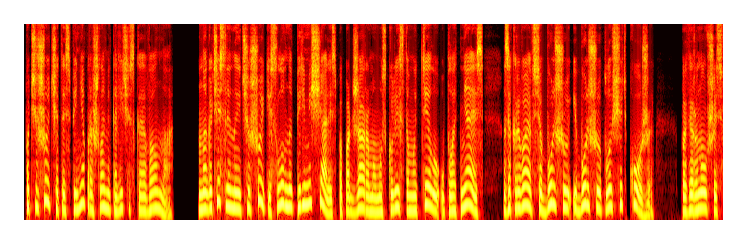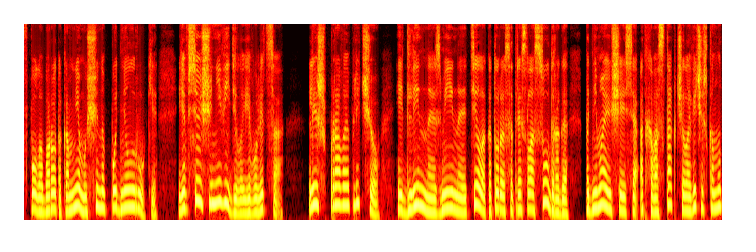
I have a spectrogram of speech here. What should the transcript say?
По чешуйчатой спине прошла металлическая волна. Многочисленные чешуйки словно перемещались по поджарому мускулистому телу, уплотняясь, закрывая все большую и большую площадь кожи. Повернувшись в полоборота ко мне, мужчина поднял руки. Я все еще не видела его лица — лишь правое плечо и длинное змеиное тело, которое сотрясла судорога, поднимающаяся от хвоста к человеческому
